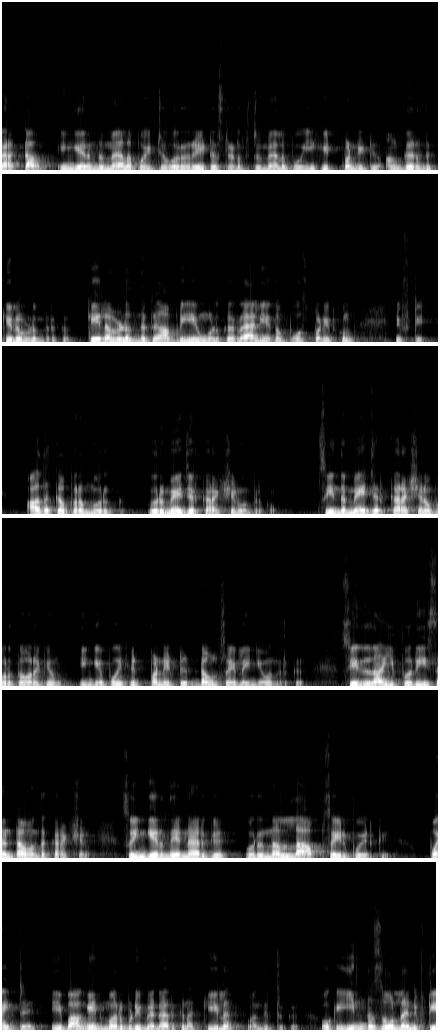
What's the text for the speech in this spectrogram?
கரெக்டாக இங்கேருந்து மேலே போயிட்டு ஒரு ரீடெஸ்ட் எடுத்துகிட்டு மேலே போய் ஹிட் பண்ணிவிட்டு அங்கேருந்து கீழே விழுந்திருக்கு. கீழே விழுந்துட்டு அப்படியே உங்களுக்கு ரேலியை தான் போஸ்ட் பண்ணியிருக்கும் நிஃப்டி அதுக்கப்புறம் ஒரு ஒரு மேஜர் கரெக்ஷன் வந்திருக்கும். ஸோ இந்த மேஜர் கரெக்ஷனை பொறுத்த வரைக்கும் இங்கே போய் ஹிட் பண்ணிவிட்டு டவுன் சைடில் இங்கே வந்திருக்கு. ஸோ இதுதான் இப்போ ரீசெண்டாக வந்த கரெக்ஷன் ஸோ இங்கேருந்து என்ன இருக்குது ஒரு நல்ல அப்சைடு போயிருக்கு. போயிட்டு இப்போ அகைன் மறுபடியும் என்ன இருக்குன்னா கீழே வந்துட்டுருக்கு. ஓகே இந்த ஜோனில் நிஃப்டி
